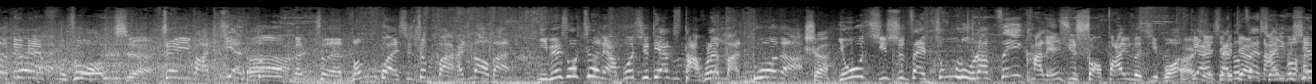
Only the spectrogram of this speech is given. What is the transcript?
了对面辅助，是这一把剑都很准，甭管是正版还是盗版。你别说这两波，其实 DX 打回来蛮多的，是，尤其是在中路让 Z 卡连续爽发育了几波。而且这个再拿一个先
